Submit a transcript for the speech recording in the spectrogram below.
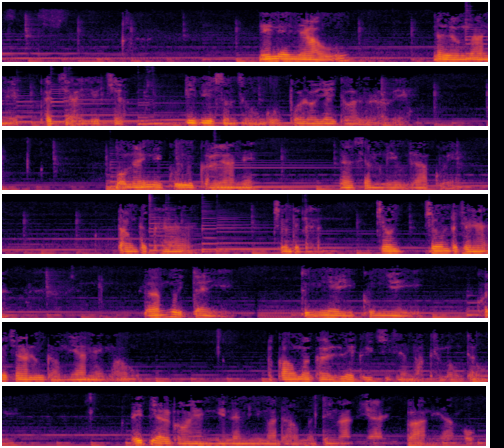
နေနေညကိုနှလုံးသားနဲ့ဖက်ကြရွကြပြည့်ပြည့်စုံစုံကိုပေါ်လို့ရိုက်သွားလို့ရပဲပုံနိုင်နေကိုယ်ကာလနဲ့လမ်းဆက်မနေဘူးလားကွယ် တောင်တခမ်းကျွန်းတခမ်းကျွန်းကျွန်းတခမ်းလွမ်းမှုတဲ့ရင်သူမျက်ရည်ကိုမျက်ရည်ခွဲခြားလို့တော့မရနိုင်ပါဘူးအကောင်းဘက်ကလှည့်ပြီးကြည့်စမ်းပါခင်ဗျတော်ဝင်အိပ်ပြရကောင်ရဲ့ငင်းနေမိမှတော့မတင်ကားတရားတွေပါနေတာမဟုတ်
